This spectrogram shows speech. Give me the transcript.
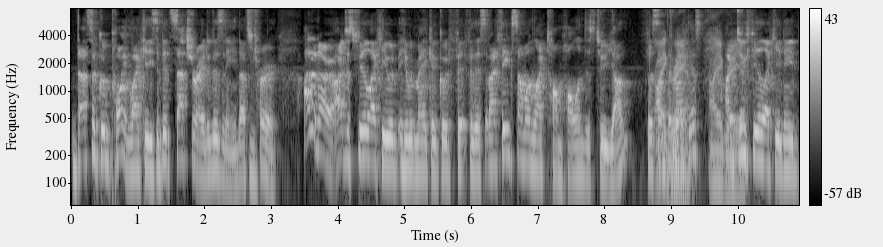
that's a good point. Like he's a bit saturated, isn't he? That's true. I don't know. I just feel like he would he would make a good fit for this, and I think someone like Tom Holland is too young for something agree. like this. I agree, I do yeah. feel like you need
